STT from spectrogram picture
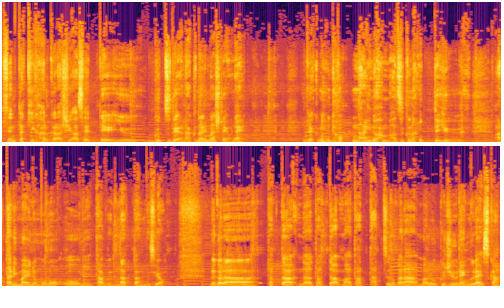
洗濯機があるから幸せっていうグッズではなくなりましたよね。逆に言うとないのはまずくないっていう当たり前のものに多分なったんですよ。だからたったたったまあたったっつうのかな、まあ、60年ぐらいですか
